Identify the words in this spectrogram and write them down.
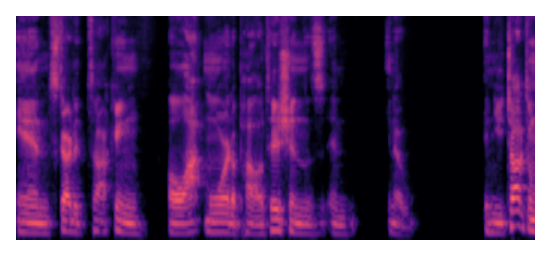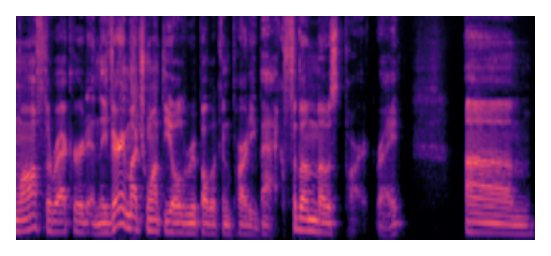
and started talking a lot more to politicians and, you know, and you talk them off the record and they very much want the old Republican Party back for the most part, right? Um,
